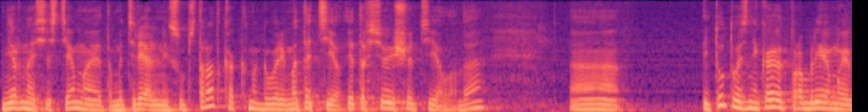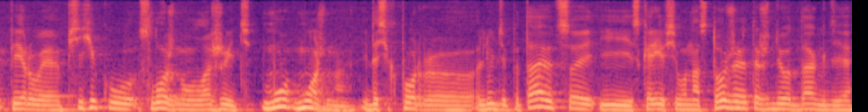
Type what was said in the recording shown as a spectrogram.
нервная система – это материальный субстрат, как мы говорим, это тело, это все еще тело. Да? И тут возникают проблемы. Первое, психику сложно уложить. Можно, и до сих пор люди пытаются, и, скорее всего, нас тоже это ждет, да, где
